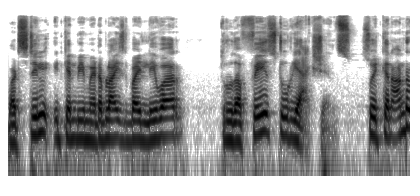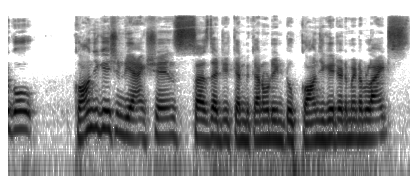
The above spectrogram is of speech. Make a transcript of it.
but still it can be metabolized by liver through the phase 2 reactions. So it can undergo conjugation reactions such that it can be converted into conjugated metabolites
